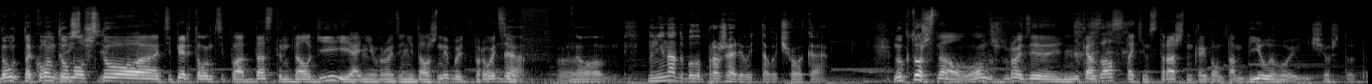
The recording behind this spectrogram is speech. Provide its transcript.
Ну, так он То думал, есть... что теперь-то он, типа, отдаст им долги, и они вроде не должны быть против. Да, но... но не надо было прожаривать того чувака. Ну, кто ж знал, он же вроде не казался таким страшным, когда он там бил его и еще что-то.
